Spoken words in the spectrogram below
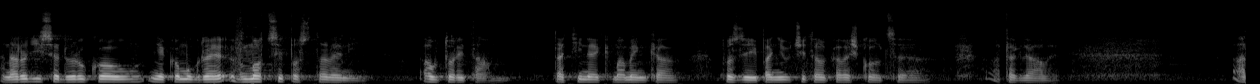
A narodí se do rukou někomu, kdo je v moci postavený, autoritám. Tatínek, maminka, později paní učitelka ve školce a, a tak dále. A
